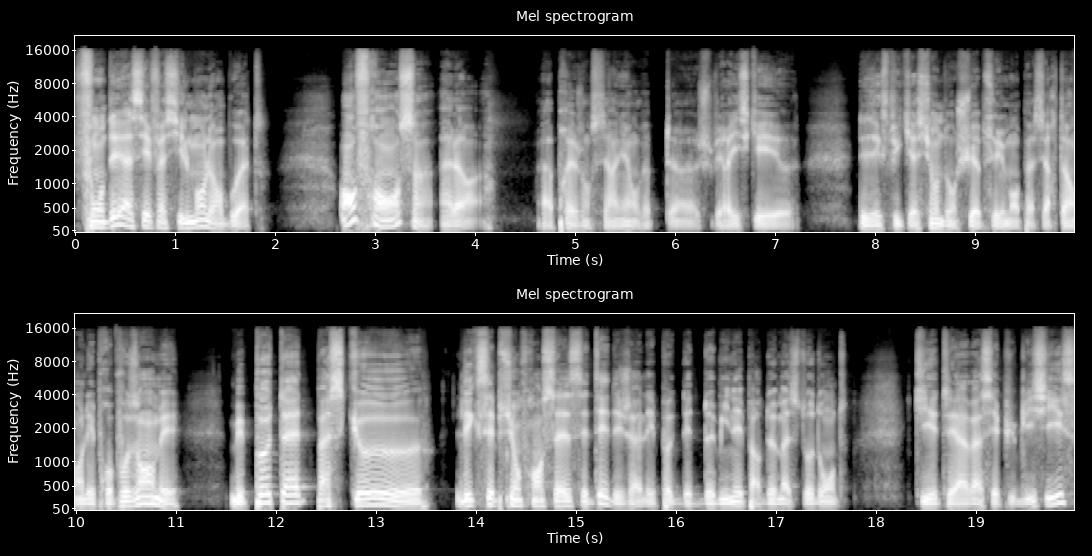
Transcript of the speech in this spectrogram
fondaient assez facilement leur boîte. En France, alors après j'en sais rien, on va, je vais risquer euh, des explications dont je suis absolument pas certain en les proposant, mais, mais peut-être parce que euh, l'exception française, c'était déjà à l'époque d'être dominé par deux mastodontes qui étaient Havas et Publicis,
